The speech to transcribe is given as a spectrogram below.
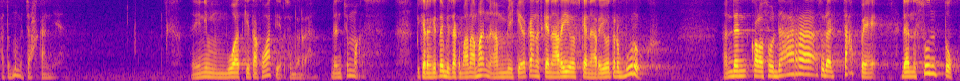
atau memecahkannya. Dan ini membuat kita khawatir saudara dan cemas. Pikiran kita bisa ke mana-mana memikirkan skenario-skenario terburuk. Dan kalau saudara sudah capek dan suntuk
